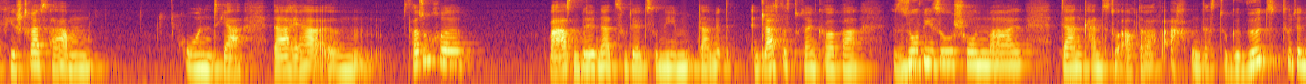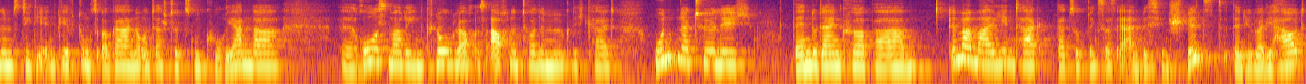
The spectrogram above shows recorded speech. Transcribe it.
viel Stress haben und ja, daher ähm, versuche Basenbildner zu dir zu nehmen. Damit entlastest du deinen Körper sowieso schon mal. Dann kannst du auch darauf achten, dass du Gewürze zu dir nimmst, die die Entgiftungsorgane unterstützen. Koriander, äh, Rosmarin, Knoblauch ist auch eine tolle Möglichkeit. Und natürlich, wenn du deinen Körper immer mal jeden Tag dazu bringst, dass er ein bisschen schwitzt, denn über die Haut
